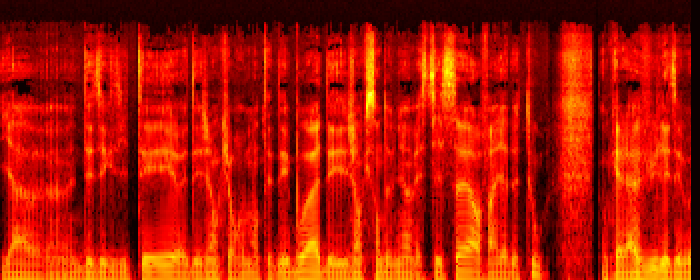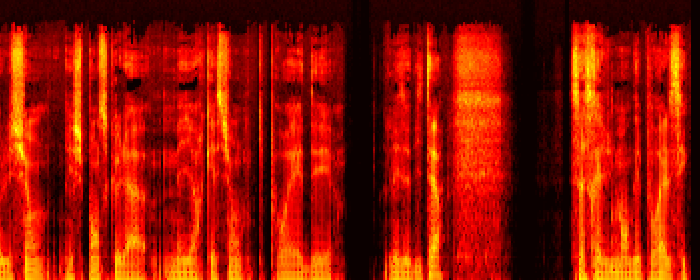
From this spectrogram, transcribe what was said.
il y a euh, des exités, des gens qui ont remonté des bois, des gens qui sont devenus investisseurs. Enfin, il y a de tout. Donc elle a vu les évolutions et je pense que la meilleure question qui pourrait aider les auditeurs, ça serait lui demander pour elle, c'est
